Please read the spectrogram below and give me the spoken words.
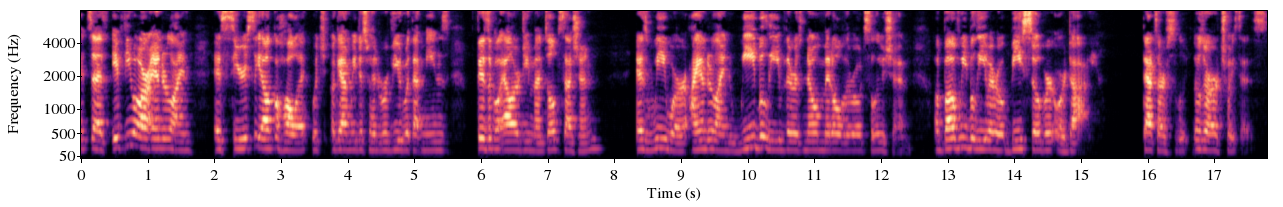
it says if you are underlined as seriously alcoholic which again we just had reviewed what that means physical allergy mental obsession as we were i underlined we believe there is no middle of the road solution above we believe i wrote be sober or die that's our solution. Those are our choices.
